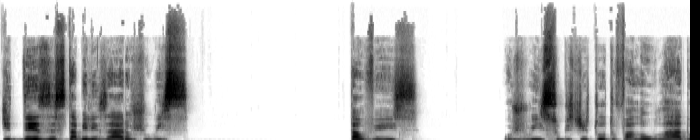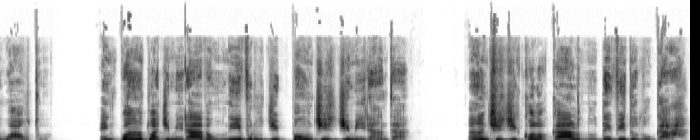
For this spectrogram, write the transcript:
de desestabilizar o juiz. Talvez. O juiz substituto falou lá do alto enquanto admirava um livro de Pontes de Miranda, antes de colocá-lo no devido lugar,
